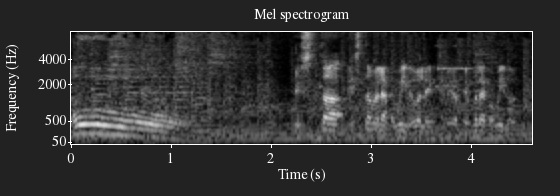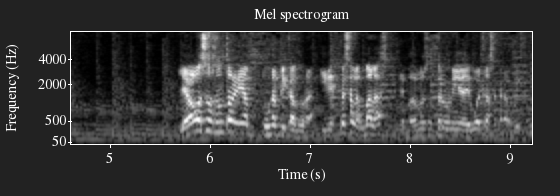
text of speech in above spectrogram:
Oh. Esta, esta me la ha comido, eh, la intimidación me la ha comido. Le vamos a soltar una, picadura. Y después a las balas le podemos hacer una ida y vuelta a sacar a Wizard.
